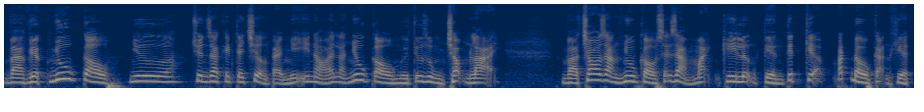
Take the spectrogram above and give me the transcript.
và việc nhu cầu như chuyên gia kinh tế trưởng tại Mỹ nói là nhu cầu người tiêu dùng chậm lại và cho rằng nhu cầu sẽ giảm mạnh khi lượng tiền tiết kiệm bắt đầu cạn kiệt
